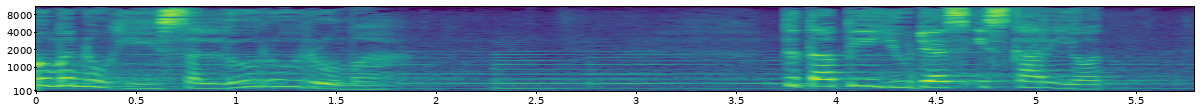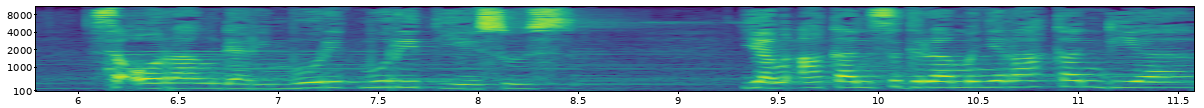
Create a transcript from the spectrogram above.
memenuhi seluruh rumah. Tetapi Yudas Iskariot, seorang dari murid-murid Yesus, yang akan segera menyerahkan dia,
